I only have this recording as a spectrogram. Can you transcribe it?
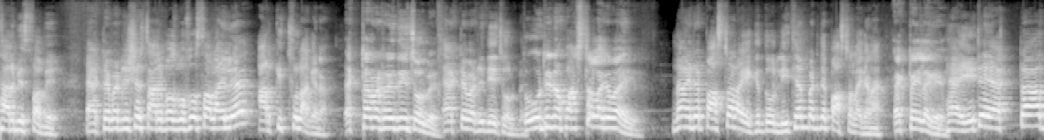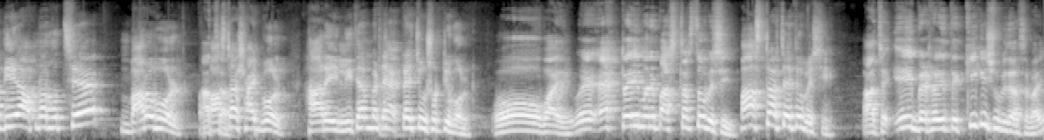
সার্ভিস পাবে। একটা ব্যাটারি সে চার পাঁচ বছর চালাইলে আর কিচ্ছু লাগে না। একটা ব্যাটারি দিয়ে চলবে? একটা ব্যাটারি দিয়ে চলবে। তো ওটি না পাঁচটা লাগে ভাই? না এটা পাঁচটা লাগে কিন্তু লিথিয়াম ব্যাটারিতে পাঁচটা লাগে না। একটাই লাগে? হ্যাঁ এটা একটা দিয়ে আপনার হচ্ছে বারো ভোল্ট আচ্ছা। পাঁচটা ষাট ভোল্ট আর এই লিথিয়াম ব্যাটারি একটাই চৌষট্টি ভোল্ট ও ভাই ওই একটাই মানে পাঁচটার চেয়েও বেশি? পাঁচটার চাইতেও বেশি। আচ্ছা এই ব্যাটারিতে কি কি সুবিধা আছে ভাই?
